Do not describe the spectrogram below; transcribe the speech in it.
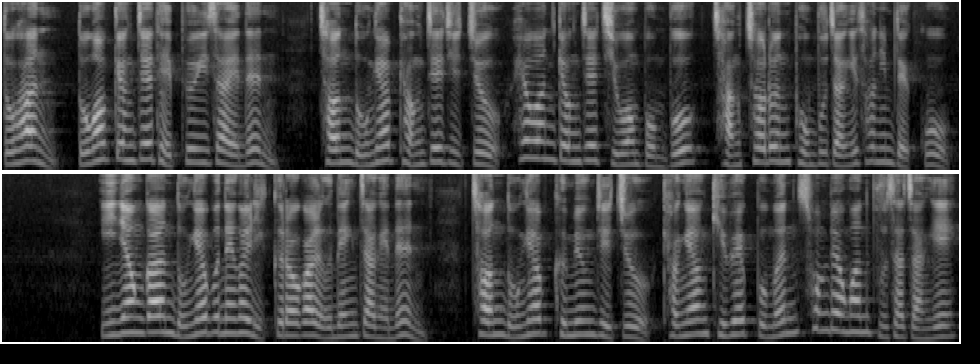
또한 농업경제 대표이사에는 전 농협경제지주 회원경제지원본부 장철훈 본부장이 선임됐고 2년간 농협은행을 이끌어갈 은행장에는 전 농협금융지주 경영기획부문 손병환 부사장이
